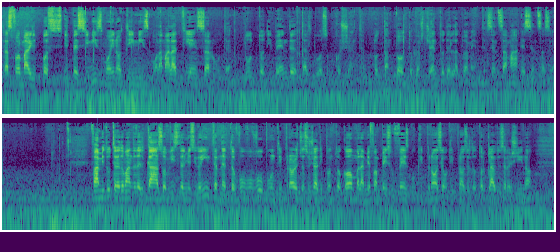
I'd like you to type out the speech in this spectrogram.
trasformare il, pos- il pessimismo in ottimismo, la malattia in salute. Tutto dipende dal tuo subconsciente, l'88% della tua mente, senza ma e senza se. Fammi tutte le domande del caso, visita il mio sito internet www.ipnologiassociati.com, la mia fanpage su Facebook, Ipnosi, Autoipnosi, il dottor Claudio Saracino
